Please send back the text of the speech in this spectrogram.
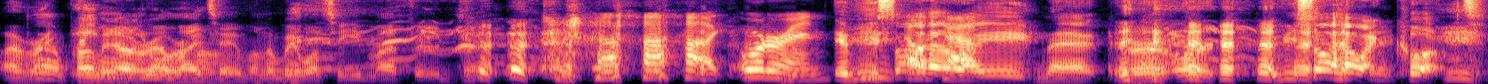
Well, Around, probably not around my home. table. Nobody wants to eat my food. But Order in. if you saw Okay. how I ate, Matt, or, or if you saw how I cooked,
